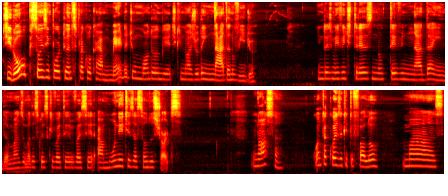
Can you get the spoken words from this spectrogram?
tirou opções importantes para colocar a merda de um modo ambiente que não ajuda em nada no vídeo. Em 2023 não teve nada ainda, mas uma das coisas que vai ter vai ser a monetização dos shorts. Nossa, quanta coisa que tu falou, mas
